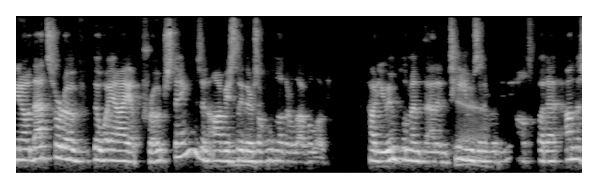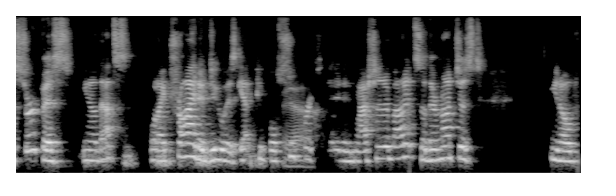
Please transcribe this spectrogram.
you know, that's sort of the way I approach things. And obviously there's a whole other level of how do you implement that in teams yeah. and everything else but at, on the surface you know that's what i try to do is get people super yeah. excited and passionate about it so they're not just you know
